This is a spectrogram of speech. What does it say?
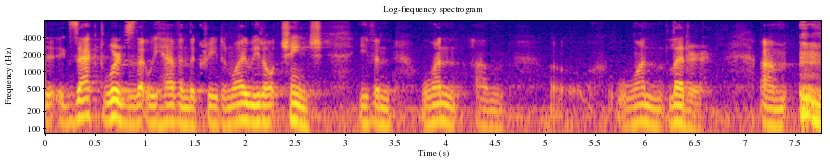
the exact words that we have in the creed and why we don't change even one, um, one letter. Um,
